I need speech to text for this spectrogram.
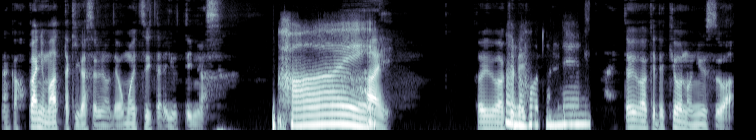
なんか他にもあった気がするので思いついたら言ってみます。はーい。はい。というわけで、なるほどね。というわけで今日のニュースは、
